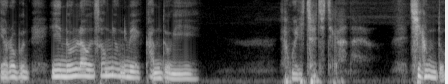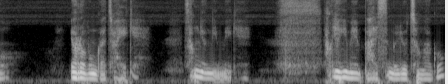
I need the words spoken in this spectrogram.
여러분 이 놀라운 성령님의 감동이 정말 잊혀지지가 않아요. 지금도 여러분과 저에게 성령님에게 성령님의 말씀을 요청하고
